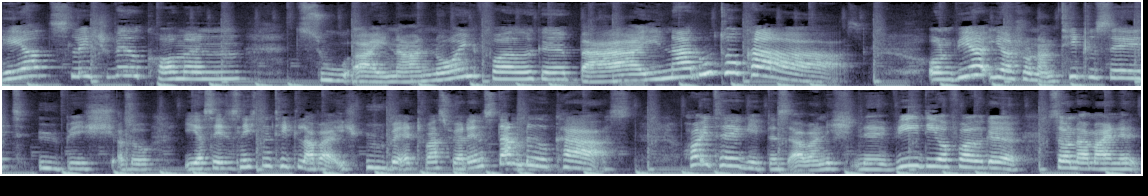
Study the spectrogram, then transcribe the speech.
herzlich willkommen zu einer neuen Folge bei Naruto Cast. Und wie ihr schon am Titel seht, übe ich, also ihr seht es nicht im Titel, aber ich übe etwas für den Stumblecast. Heute gibt es aber nicht eine Videofolge, sondern meine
